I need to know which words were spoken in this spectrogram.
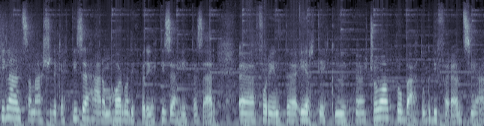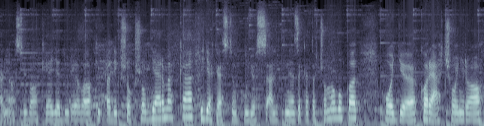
9, a második egy 13, a harmadik pedig egy 17 ezer forint értékű csomag. Próbáltuk differenciálni azt, hogy valaki egyedül él, valaki pedig sok-sok gyermekkel. Igyekeztünk úgy összeállítani ezeket a csomagokat, hogy karácsonyra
